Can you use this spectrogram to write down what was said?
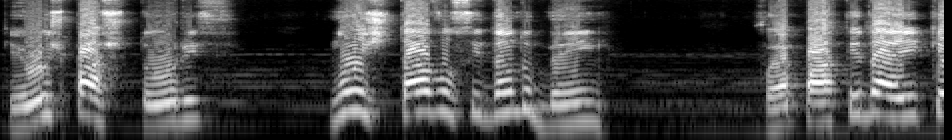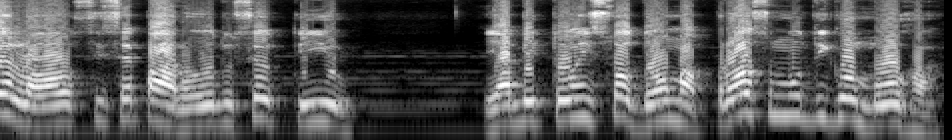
que os pastores não estavam se dando bem. Foi a partir daí que Ló se separou do seu tio e habitou em Sodoma, próximo de Gomorra,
